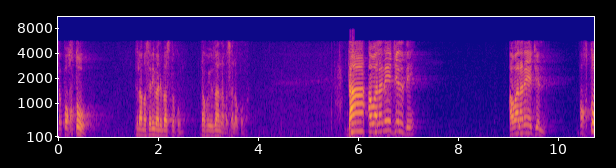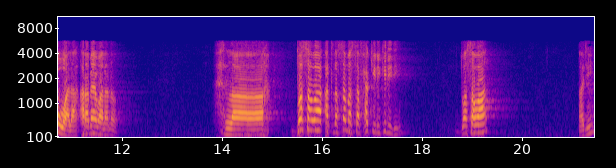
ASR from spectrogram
د پښتو دلا مسلې باندې بس نکوم دا خو یو ځان له مسله کوم دا اولنې جلد دی اولنې جلد پښتو والا عربی والا نو الله دو سوا اتلسمه صفحه کې لیکلي دي دو سوا اجي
